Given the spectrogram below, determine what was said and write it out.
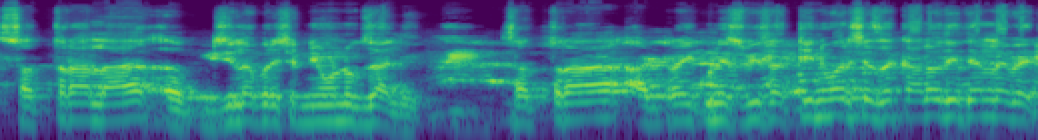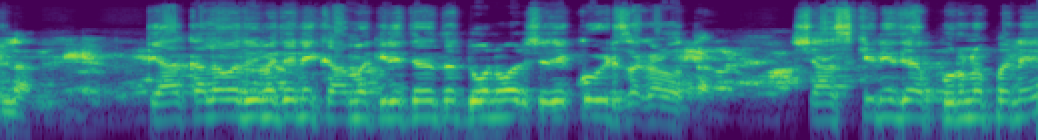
सतराला जिल्हा परिषद निवडणूक झाली. सतरा अठरा एकोणीस वीस हा तीन वर्षाचा कालावधी त्यांना भेटला. त्या कालावधीमध्ये त्यांनी कामं केली त्यानंतर दोन वर्षाचे कोविडचा काळ होता शासकीय निधी पूर्णपणे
